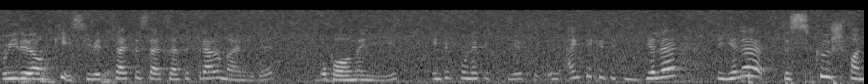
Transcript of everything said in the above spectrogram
hoe jy dit dan kies. Jy weet, sy het gesê sy vertrou my nie dit op haar manier. En toe kon weer goed. En eintlik het die hele die hele diskurs van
